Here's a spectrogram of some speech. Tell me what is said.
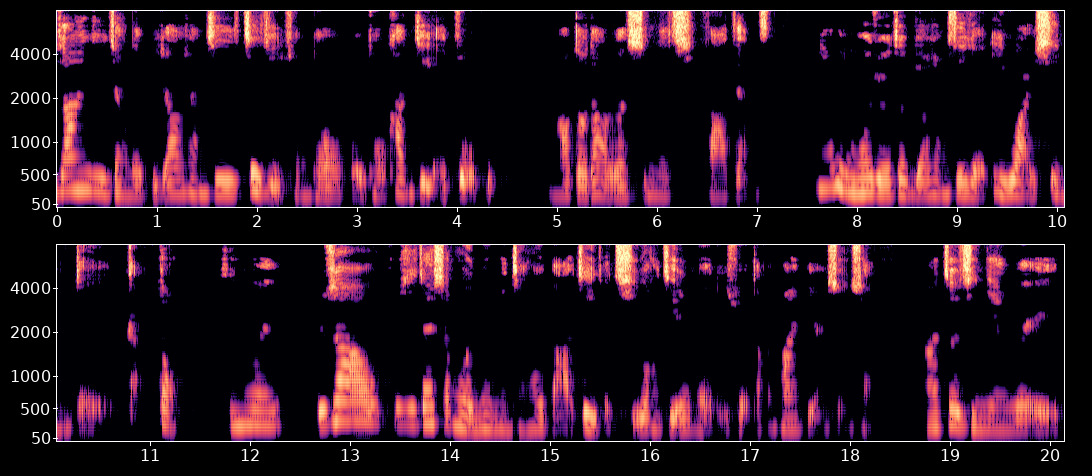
上一集讲的比较像是自己从头回头看自己的作品，然后得到了一个新的启发，这样子。那为什么会觉得这比较像是一个意外性的感动？是因为。不知道，就是在生活里面，我们常会把自己的期望、自己认为理所当然放在别人身上。啊，这几年我也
